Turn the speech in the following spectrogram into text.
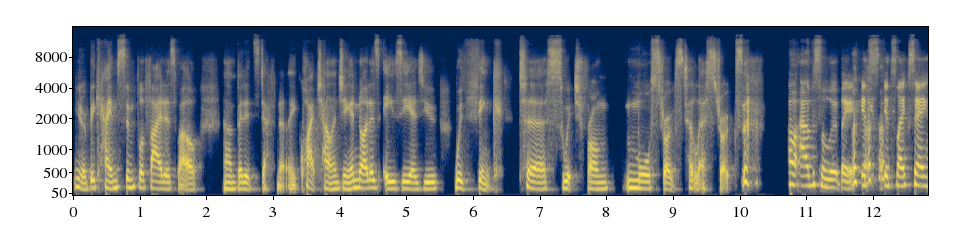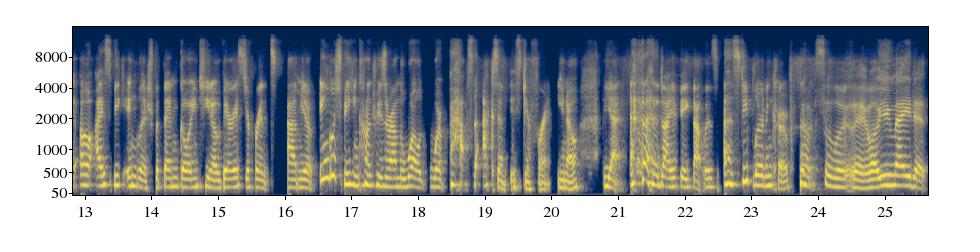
you know became simplified as well um, but it's definitely quite challenging and not as easy as you would think to switch from more strokes to less strokes Oh, absolutely. It's it's like saying, "Oh, I speak English," but then going to you know various different um, you know English speaking countries around the world where perhaps the accent is different. You know, yeah. and I think that was a steep learning curve. absolutely. Well, you made it.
